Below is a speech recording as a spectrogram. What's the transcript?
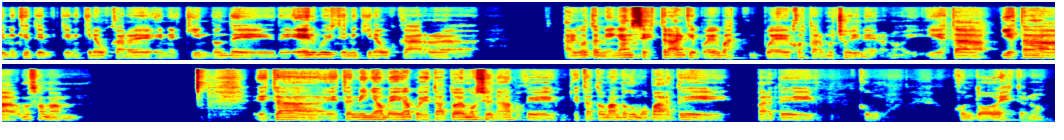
tienen que, tienen que ir a buscar eh, en el kingdom de, de tienen que ir a buscar algo también ancestral que puede, puede costar mucho dinero, ¿no? Y, y esta, y esta, ¿cómo se llama? esta, esta niña Omega pues está toda emocionada porque está tomando como parte, parte con, con todo esto, ¿no?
